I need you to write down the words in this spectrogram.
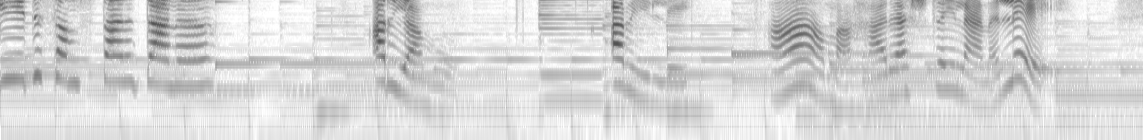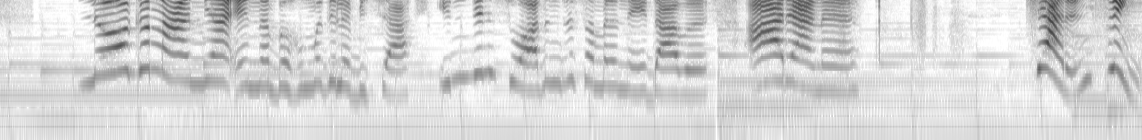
ഏത് സംസ്ഥാനത്താണ്? അറിയാമോ? അറിയില്ലേ? ആ മഹാരാഷ്ട്രയിലാണല്ലേ? ലോകമാന്യ എന്ന ബഹുമതി ലഭിച്ച ഇന്ത്യൻ സ്വാതന്ത്ര്യ സമര നേതാവ് ആരാണ്? ചരൺ സിംഗ്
